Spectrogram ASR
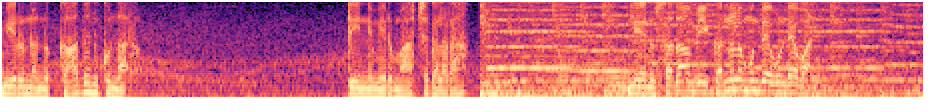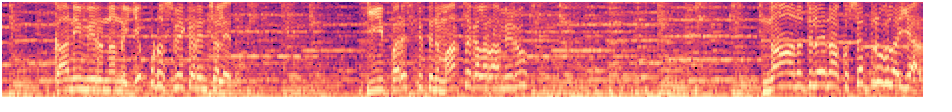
మీరు నన్ను కాదనుకున్నారు. దీన్ని మీరు మార్చగలరా? నేను సదా మీ కన్నుల ముందే ఉండేవాణ్ణి. కానీ మీరు నన్ను ఎప్పుడూ స్వీకరించలేదు. ఈ పరిస్థితిని మార్చగలరా మీరు? నా అనుజులే నాకు శత్రువులయ్యారు.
